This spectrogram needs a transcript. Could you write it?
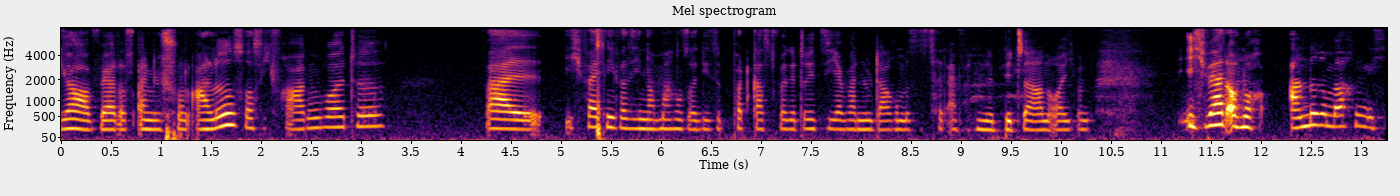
ja, wäre das eigentlich schon alles, was ich fragen wollte. Weil ich weiß nicht, was ich noch machen soll. Diese Podcast-Folge dreht sich einfach nur darum. Es ist halt einfach nur eine Bitte an euch. Und ich werde auch noch andere machen. Ich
